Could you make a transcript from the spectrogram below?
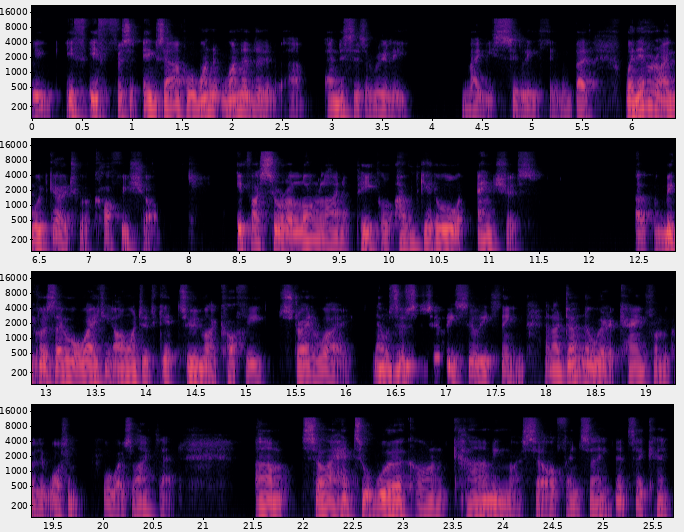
if if for example, one one of the uh, and this is a really maybe silly thing, but whenever I would go to a coffee shop, if I saw a long line of people, I would get all anxious uh, because they were waiting. I wanted to get to my coffee straight away. Now it's a Mhm. silly, silly thing, and I don't know where it came from because it wasn't always like that. Um, so I had to work on calming myself and saying, "That's okay.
